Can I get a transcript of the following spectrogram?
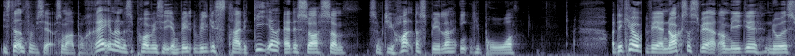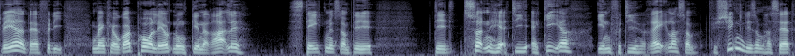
i stedet for at vi ser så meget på reglerne, så prøver vi at se, jamen, hvilke strategier er det så, som, som de hold, der spiller, egentlig bruger. Og det kan jo være nok så svært, om ikke noget sværere endda, fordi man kan jo godt prøve at lave nogle generelle statements om det, det er sådan her, de agerer inden for de regler, som fysikken ligesom har sat.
